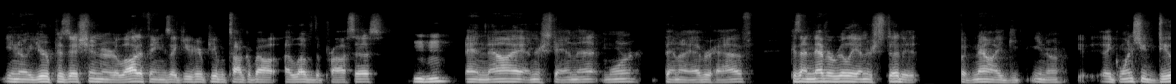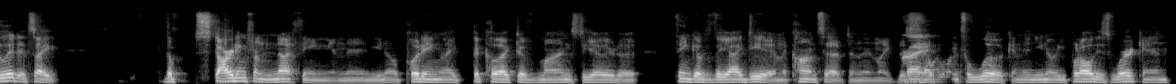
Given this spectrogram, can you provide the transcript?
you know your position or a lot of things like you hear people talk about i love the process Mm-hmm. and now i understand that more than i ever have because i never really understood it but now I, you know like once you do it it's like the starting from nothing and then you know putting like the collective minds together to think of the idea and the concept and then like this is how we want to look and then you know you put all this work in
